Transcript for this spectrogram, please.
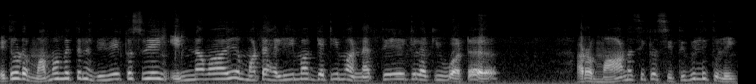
එතකොට මම මෙතන විවේකසුවෙන් ඉන්නවාය මට හැලීමක් ගැටීමක් නැත්තේ කියලා කිව්වට අර මානසික සිතුවිලි තුලින්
